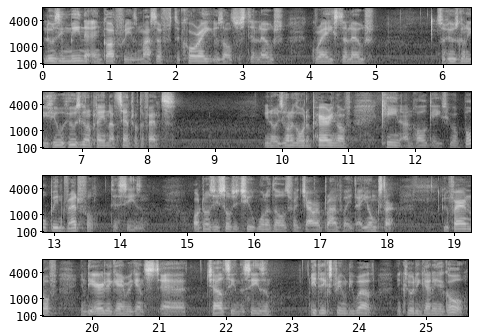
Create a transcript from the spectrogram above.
Losing Mina and Godfrey is massive. Doucouré is also still out. Gray still out. So who's going to who, who's going to play in that centre of defence? You know, he's going to go with a pairing of Keane and Holgate, who have both been dreadful this season. Or does he substitute one of those for Jared Branthwaite, a youngster, who, fair enough, in the earlier game against uh, Chelsea in the season, he did extremely well, including getting a goal.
